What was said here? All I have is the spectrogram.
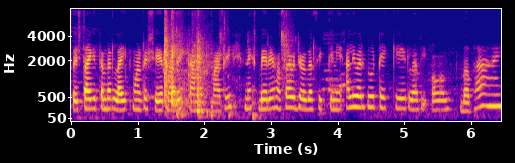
ಸೊ ಇಷ್ಟ ಆಗಿತ್ತು ಅಂದ್ರೆ ಲೈಕ್ ಮಾಡಿರಿ ಶೇರ್ ಮಾಡಿರಿ ಕಮೆಂಟ್ ಮಾಡಿರಿ. ನೆಕ್ಸ್ಟ್ ಬೇರೆ ಹೊಸ ವೀಡಿಯೋಗ ಸಿಗ್ತೀನಿ. ಅಲ್ಲಿವರೆಗೂ take care love you all bye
